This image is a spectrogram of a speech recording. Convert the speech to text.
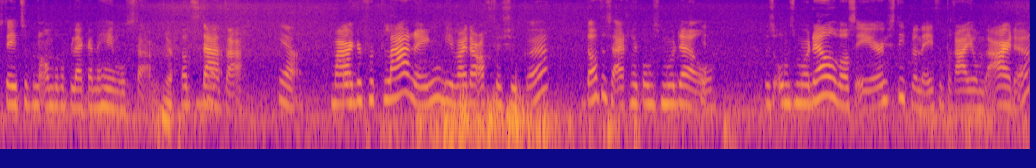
steeds op een andere plek aan de hemel staan. Ja. Dat is data. Ja. Maar de verklaring die wij daarachter zoeken, dat is eigenlijk ons model. Dus ons model was eerst, die planeten draaien om de aarde.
